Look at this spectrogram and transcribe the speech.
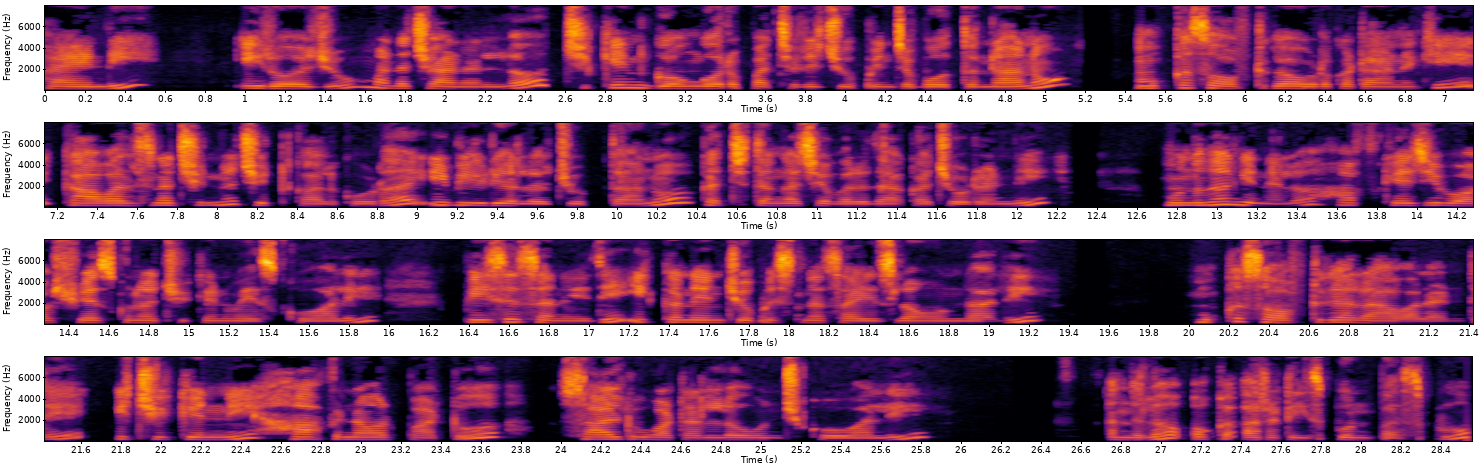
Hi అండి. ఈరోజు మన ఛానల్లో చికెన్ గోంగూర పచ్చడి చూపించబోతున్నాను. ముక్క సాఫ్ట్గా ఉడకటానికి కావాల్సిన చిన్న చిట్కాలు కూడా ఈ వీడియోలో చూపుతాను. ఖచ్చితంగా చివరి దాకా చూడండి. ముందుగా గిన్నెలో హాఫ్ కేజీ వాష్ చేసుకున్న చికెన్ వేసుకోవాలి. పీసెస్ అనేది ఇక్కడ నేను చూపిస్తున్న సైజులో ఉండాలి. ముక్క సాఫ్ట్గా రావాలంటే ఈ చికెన్ని హాఫ్ అన్ అవర్ పాటు సాల్ట్ వాటర్లో ఉంచుకోవాలి. అందులో ఒక అర టీ స్పూన్ పసుపు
